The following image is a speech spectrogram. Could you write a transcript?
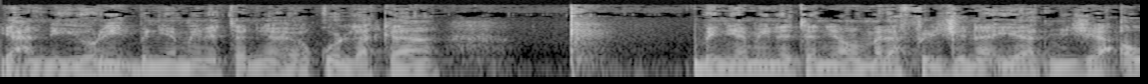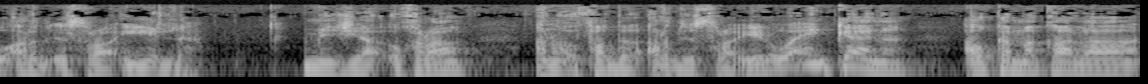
يعني يريد بنيامين نتنياهو يقول لك بنيامين نتنياهو ملف الجنائيات من جهة أو أرض إسرائيل. من جهة أخرى أنا أفضل أرض إسرائيل وإن كان أو كما قال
